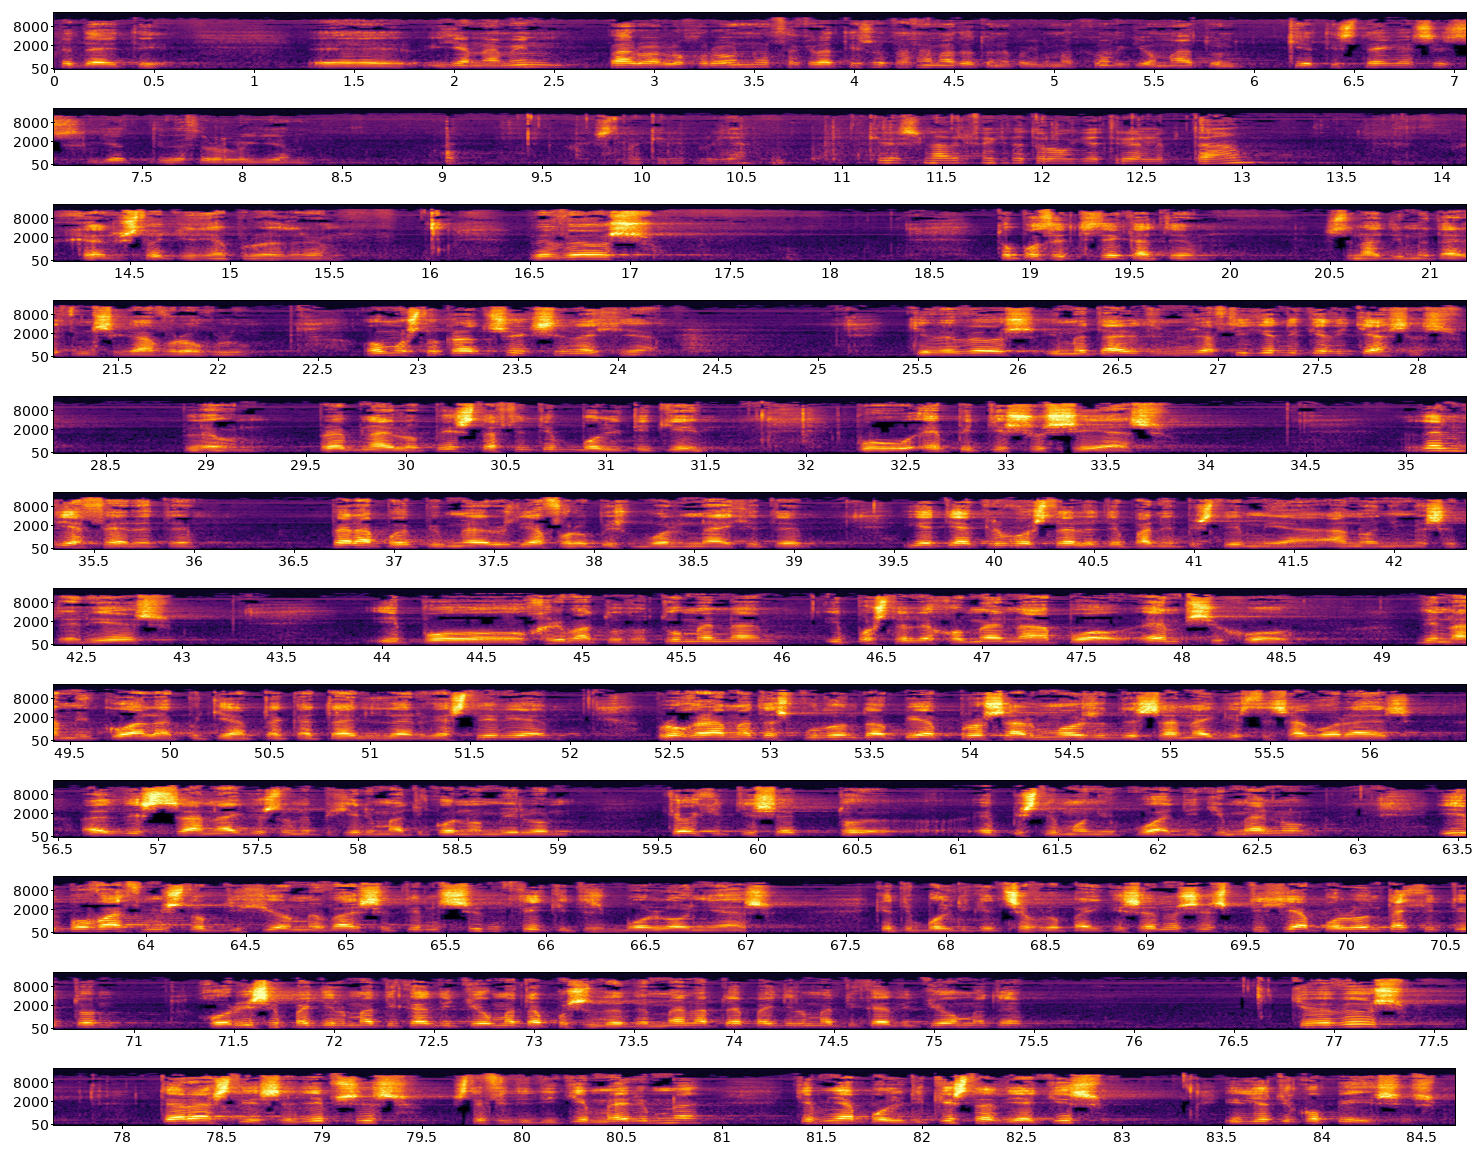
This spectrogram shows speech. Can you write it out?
πενταετή. Ε, για να μην πάρω άλλο χρόνο, θα κρατήσω τα θέματα των επαγγελματικών δικαιωμάτων και της στέγασης για τη δευτερολογία μου. Ευχαριστώ κύριε Υπουργέ. Κύριε συνάδελφε, έχετε το λόγο για τρία λεπτά. Ευχαριστώ κυρία Πρόεδρε. Βεβαίως τοποθετηθήκατε στην αντιμεταρρύθμιση Γαβρόγλου, όμως το κράτος έχει συνέχεια. Και βεβαίως η μεταρρύθμιση αυτή γίνεται και δικιά σας πλέον. Πρέπει να υλοποιήσετε αυτή την πολιτική που επί της ουσίας δεν ενδιαφέρεται πέρα από επιμέρους διαφοροποίησεις που μπορεί να έχετε, γιατί ακριβώς θέλετε πανεπιστήμια ανώνυμες εταιρείες, υποχρηματοδοτούμενα, υποστελεχωμένα από έμψυχο δυναμικό αλλά και από τα κατάλληλα εργαστήρια, προγράμματα σπουδών τα οποία προσαρμόζονται στις ανάγκες της αγοράς, δηλαδή στις ανάγκες των επιχειρηματικών ομίλων και όχι της, ε, του επιστημονικού αντικειμένου, η υποβάθμιση των πτυχίων με βάση την συνθήκη της Μπολόνιας και την πολιτική της Ευρωπαϊκής Ένωσης, πτυχία πολλών ταχυτήτων, χωρίς επαγγελματικά δικαιώματα, αποσυνδεδεμένα από τα επαγγελματικά δικαιώματα. Και βεβαίως τεράστιες ελλείψεις στη φοιτητική μέρημνα και μια πολιτική σταδιακής ιδιωτικοποίησης.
